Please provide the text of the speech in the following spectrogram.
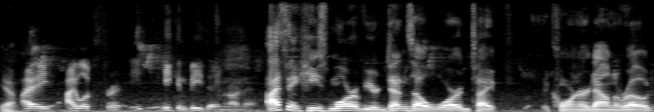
Yeah. I, I look for, he, he can be Damon Arnette. I think he's more of your Denzel Ward type corner down the road.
